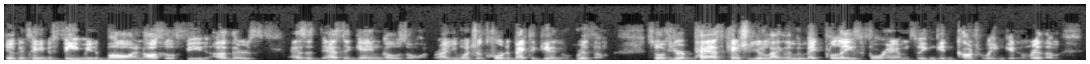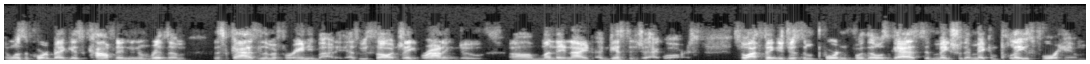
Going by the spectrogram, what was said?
he'll continue to feed me the ball and also feed others as a, as the game goes on, right? You want your quarterback to get in rhythm. So if you're a pass catcher, you're like, let me make plays for him so he can get in comfortable, he can get in rhythm. And once the quarterback gets confident in rhythm, the sky's the limit for anybody, as we saw Jake Browning do um, Monday night against the Jaguars. So I think it's just important for those guys to make sure they're making plays for him,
